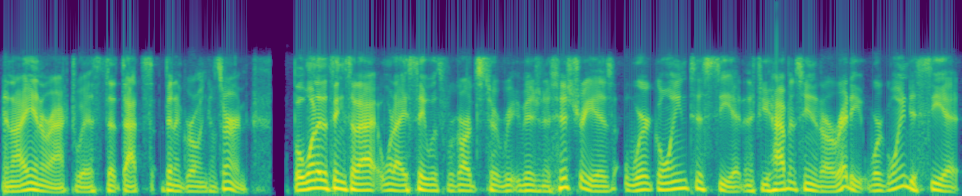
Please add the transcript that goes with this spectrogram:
and I interact with that that's been a growing concern. But one of the things that I what I say with regards to revisionist history is we're going to see it, and if you haven't seen it already, we're going to see it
